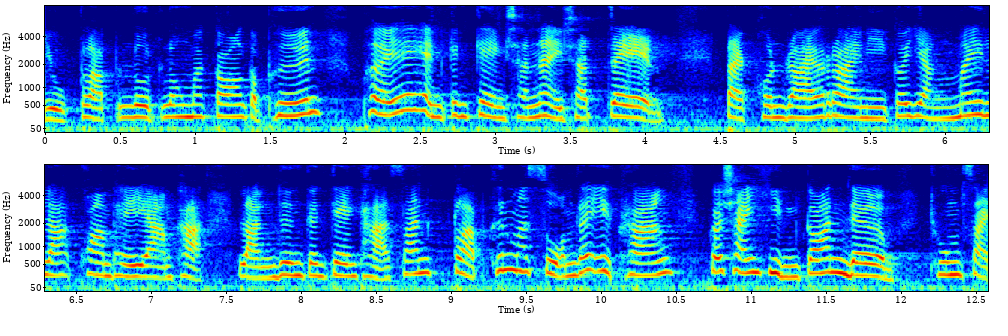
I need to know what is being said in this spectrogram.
อยู่กลับหลุดลงมากองกับพื้น เผยให้เห็นกางเกงชั้นในชัดเจน แต่คนร้ายรายนี้ก็ยังไม่ละความพยายามค่ะ หลังดึงกางเกงขาสั้นกลับขึ้นมาสวมได้อีกครั้ง ก็ใช้หินก้อนเดิม ทุ่มใส่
